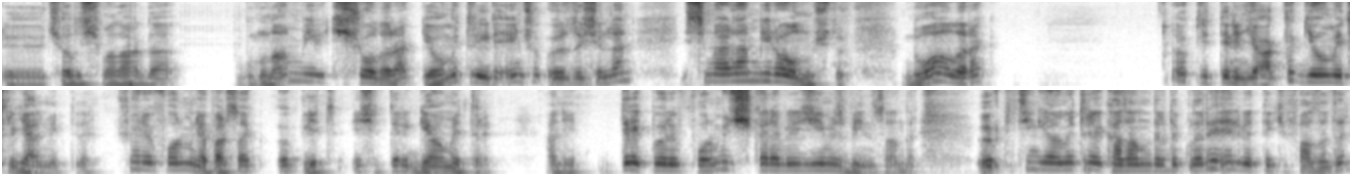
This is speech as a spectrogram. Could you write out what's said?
e, çalışmalarda bulunan bir kişi olarak geometri ile en çok özdeşirilen isimlerden biri olmuştur. Doğal olarak Öklit denince akla geometri gelmektedir. Şöyle bir formül yaparsak Öklit eşittir geometri. Hani direkt böyle bir formül çıkarabileceğimiz bir insandır. Öklit'in geometriye kazandırdıkları elbette ki fazladır.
